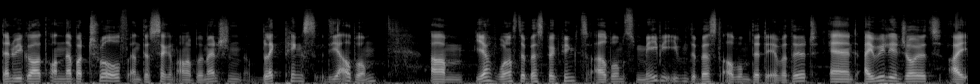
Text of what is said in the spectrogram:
Then we got on number 12 and the second honorable mention Blackpink's The Album. Um, yeah, one of the best Blackpink albums, maybe even the best album that they ever did. And I really enjoy it. I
